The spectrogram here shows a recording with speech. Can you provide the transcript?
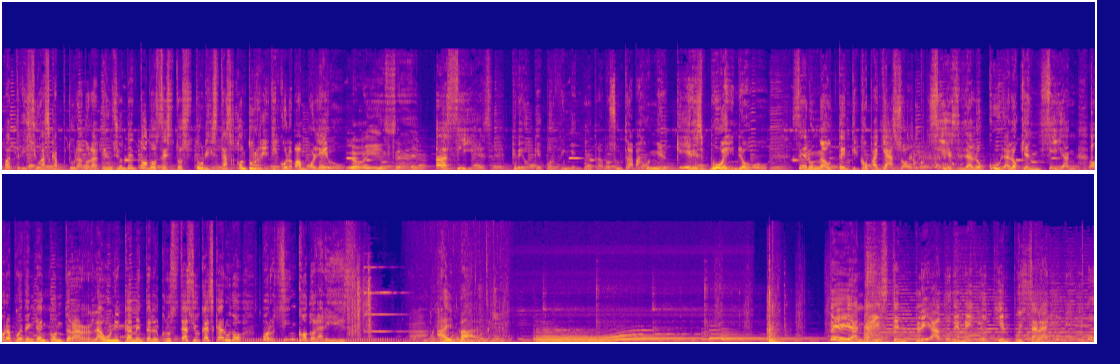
Patricio, has capturado la atención de todos estos turistas con tu ridículo bamboleo. ¿Lo hice? Así es. Creo que por fin encontramos un trabajo en el que eres bueno. Ser un auténtico payaso. Si es la locura lo que ansían, ahora pueden encontrarla únicamente en el crustáceo cascarudo por cinco dólares. iPad. Vean a este empleado de medio tiempo y salario mínimo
